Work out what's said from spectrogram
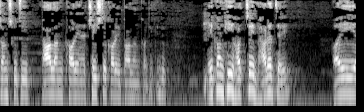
সংস্কৃতি পালন করে না চেষ্টা করে, পালন করে। কিন্তু এখন কি হচ্ছে ভারতে ওই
